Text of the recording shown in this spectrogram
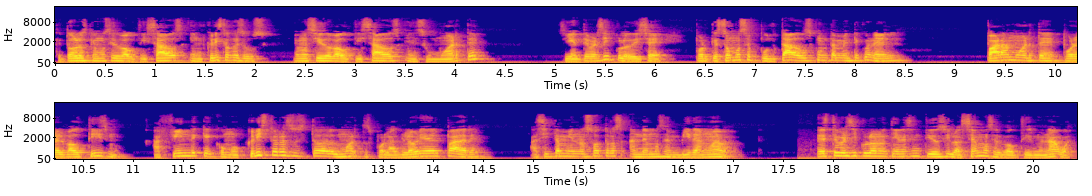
que todos los que hemos sido bautizados en Cristo Jesús hemos sido bautizados en su muerte? Siguiente versículo dice, porque somos sepultados juntamente con Él para muerte por el bautismo, a fin de que como Cristo resucitó de los muertos por la gloria del Padre, así también nosotros andemos en vida nueva. Este versículo no tiene sentido si lo hacemos el bautismo en agua.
